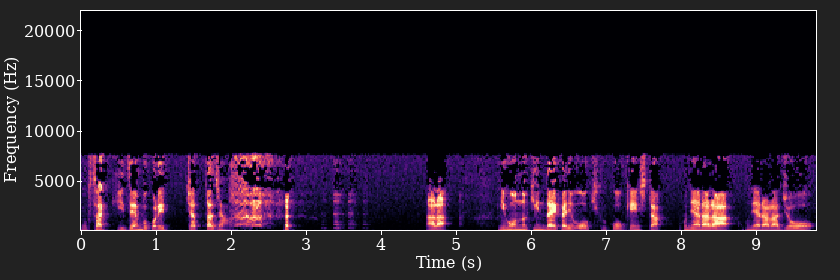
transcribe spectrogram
僕さっき全部これ言っちゃったじゃん。あら。日本の近代化に大きく貢献した、ほにゃらら、ほにゃらら城。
